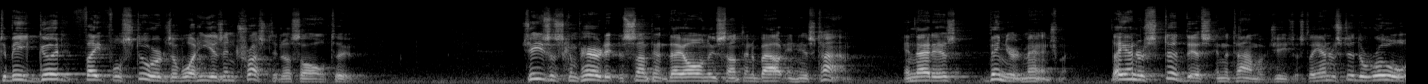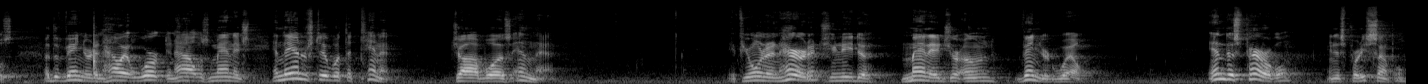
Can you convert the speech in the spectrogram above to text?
to be good, faithful stewards of what He has entrusted us all to. Jesus compared it to something they all knew something about in His time, and that is vineyard management. They understood this in the time of Jesus. They understood the rules of the vineyard and how it worked and how it was managed, and they understood what the tenant job was in that. If you want an inheritance, you need to manage your own vineyard well. In this parable, and it's pretty simple,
